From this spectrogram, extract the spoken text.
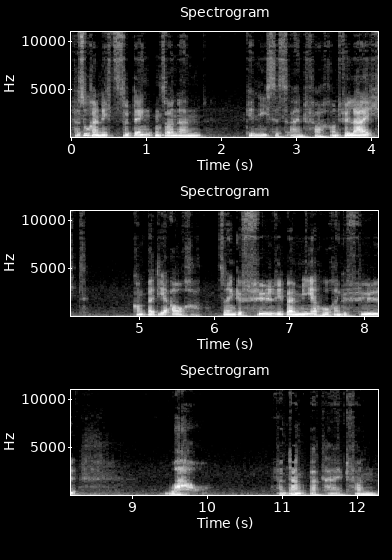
Versuch an nichts zu denken, sondern Genieß es einfach. Und vielleicht kommt bei dir auch so ein Gefühl wie bei mir hoch, ein Gefühl, wow, von Dankbarkeit, von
